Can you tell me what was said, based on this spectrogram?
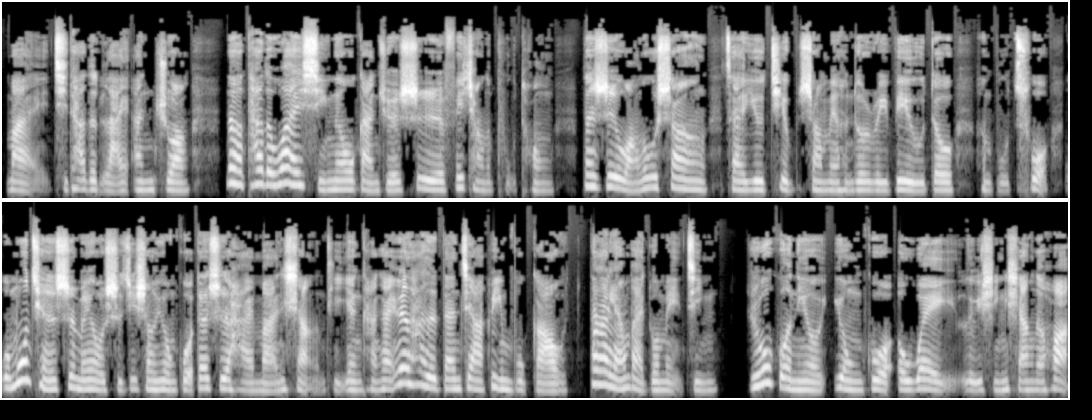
买其他的来安装。那它的外形呢，我感觉是非常的普通。但是网络上在 YouTube 上面很多 review 都很不错。我目前是没有实际上用过，但是还蛮想体验看看，因为它的单价并不高，大概两百多美金。如果你有用过 Away 旅行箱的话，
